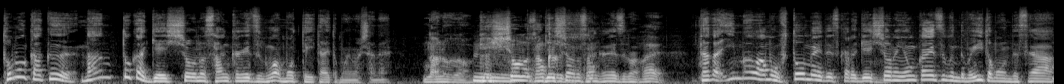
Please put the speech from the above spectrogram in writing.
ともかく、なんとか月賞の3ヶ月分は持っていたいと思いましたね。なるほど。月賞の3ヶ月、月賞の3ヶ月分。はい。ただ今はもう不透明ですから月賞の4か月分でもいいと思うんですが、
